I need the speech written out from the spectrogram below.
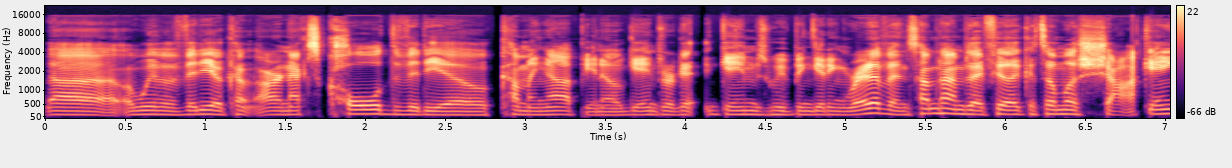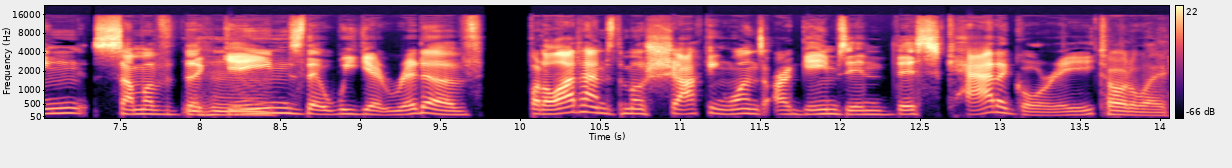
uh, we have a video. Com- our next cold video coming up. You know, games we're get- games we've been getting rid of, and sometimes I feel like it's almost shocking some of the Mhm. games that we get rid of. But a lot of times, the most shocking ones are games in this category, totally.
